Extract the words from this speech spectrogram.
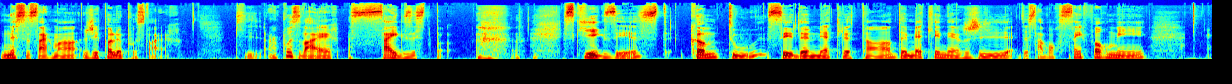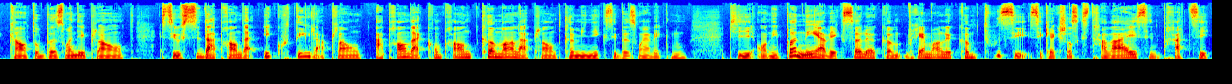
Nécessairement, j'ai pas le pouce vert. Puis un pouce vert, ça existe pas. Ce qui existe, comme tout, c'est de mettre le temps, de mettre l'énergie, de savoir s'informer, quant aux besoins des plantes, c'est aussi d'apprendre à écouter la plante, apprendre à comprendre comment la plante communique ses besoins avec nous. Puis on n'est pas né avec ça, là, comme vraiment, là, comme tout, c'est quelque chose qui se travaille, c'est une pratique.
